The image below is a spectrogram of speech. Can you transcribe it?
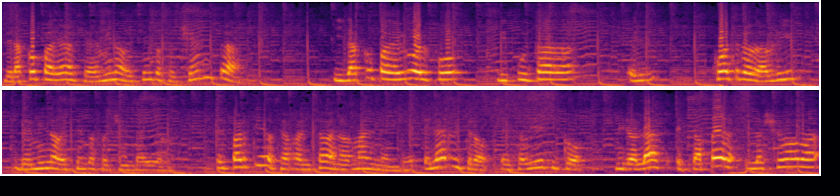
de la Copa de Asia de 1980 y la Copa del Golfo disputada el 4 de abril de 1982. El partido se realizaba normalmente. El árbitro, el soviético Mirolav Staper, lo llevaba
